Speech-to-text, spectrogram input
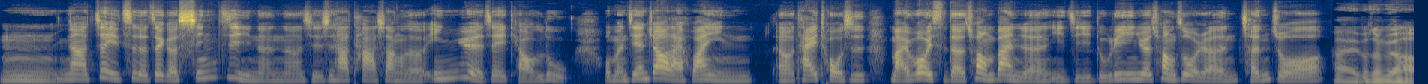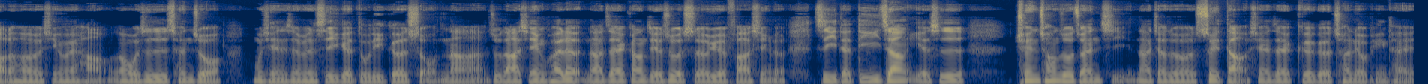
嗯，那这一次的这个新技能呢，其实是他踏上了音乐这一条路。我们今天就要来欢迎，呃，title 是 My Voice 的创办人以及独立音乐创作人陈卓。嗨，柏松哥好，然后新会好，然后我是陈卓，目前身份是一个独立歌手。那祝大家新年快乐！那在刚结束的十二月发行了自己的第一张，也是全创作专辑，那叫做《隧道》，现在在各个串流平台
